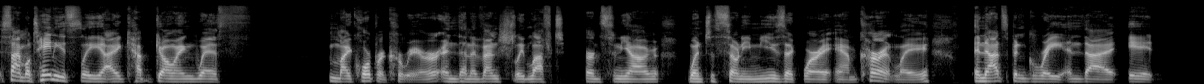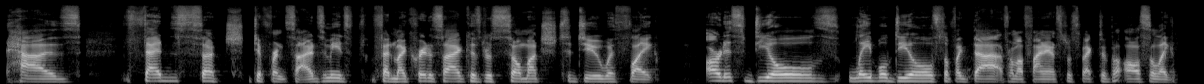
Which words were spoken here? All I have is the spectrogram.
Simultaneously, I kept going with my corporate career and then eventually left Ernst & Young, went to Sony Music where I am currently. And that's been great in that it has fed such different sides of me. It's fed my creative side because there's so much to do with like artist deals, label deals, stuff like that from a finance perspective, but also like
